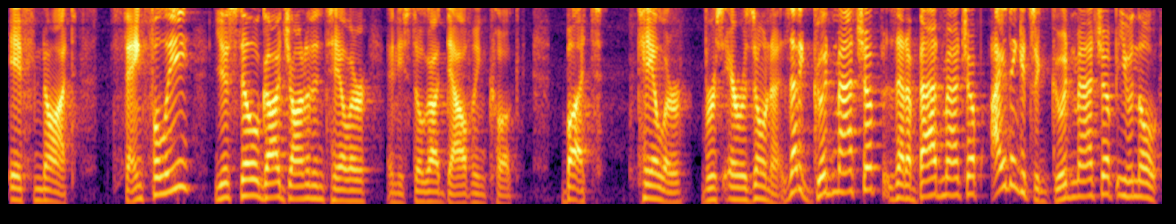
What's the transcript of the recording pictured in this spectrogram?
if not. Thankfully, you still got Jonathan Taylor and you still got Dalvin Cook. But Taylor versus Arizona. Is that a good matchup? Is that a bad matchup? I think it's a good matchup, even though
